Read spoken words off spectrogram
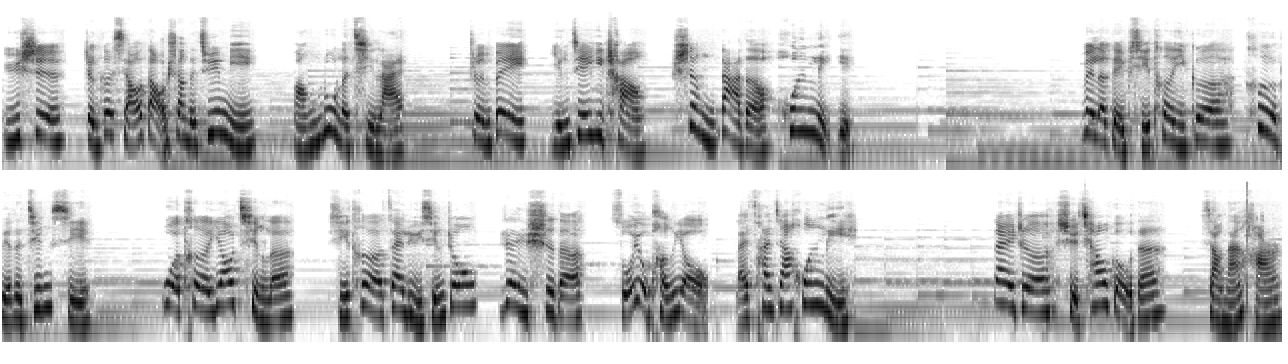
于是，整个小岛上的居民忙碌了起来，准备迎接一场盛大的婚礼。为了给皮特一个特别的惊喜，沃特邀请了。皮特在旅行中认识的所有朋友来参加婚礼，带着雪橇狗的小男孩、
